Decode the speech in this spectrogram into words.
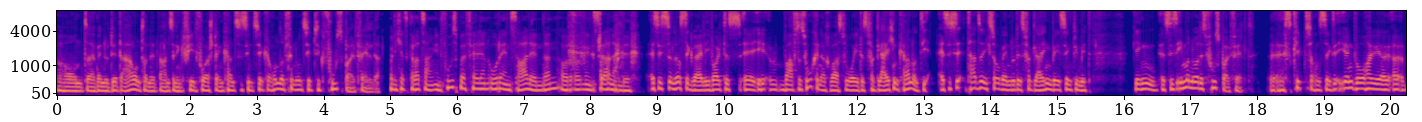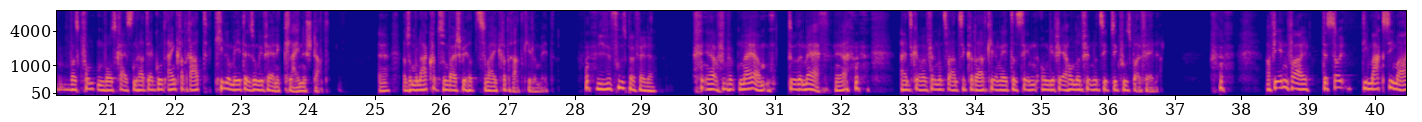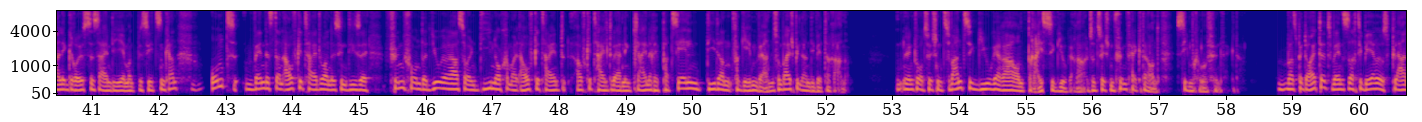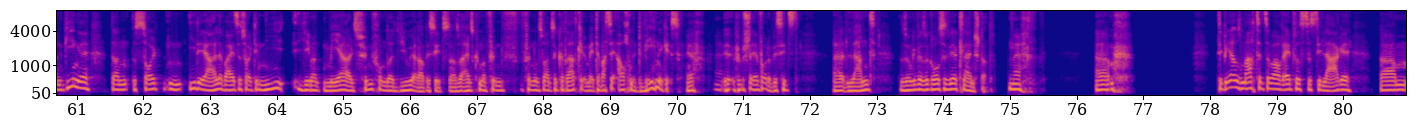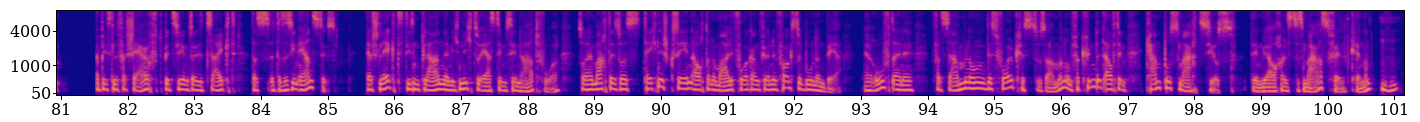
Und äh, wenn du dir darunter nicht wahnsinnig viel vorstellen kannst, es sind circa 175 Fußballfelder. Wollte ich jetzt gerade sagen, in Fußballfeldern oder in Saarländern oder in Saarlande. es ist so lustig, weil ich wollte es, äh, ich war auf der Suche nach was, wo ich das vergleichen kann. Und die, es ist tatsächlich so, wenn du das vergleichen willst, irgendwie mit gegen, es ist immer nur das Fußballfeld. Es gibt sonst Irgendwo habe ich äh, was gefunden, wo es geheißen hat, ja gut, ein Quadratkilometer ist ungefähr eine kleine Stadt. Ja, also Monaco zum Beispiel hat zwei Quadratkilometer. Wie viele Fußballfelder? Ja, naja, do the math. Ja. 1,25 Quadratkilometer sind ungefähr 175 Fußballfelder. Auf jeden Fall, das soll die maximale Größe sein, die jemand besitzen kann. Mhm. Und wenn das dann aufgeteilt worden ist in diese 500 Jugera, sollen die noch einmal aufgeteilt, aufgeteilt werden in kleinere Parzellen, die dann vergeben werden, zum Beispiel an die Veteranen. Irgendwo zwischen 20 Jugera und 30 Jugera, also zwischen 5 Hektar und 7,5 Hektar. Was bedeutet, wenn es nach Tiberius Plan ginge, dann sollten idealerweise sollte nie jemand mehr als 500 Jura besitzen, also 1,25 Quadratkilometer, was ja auch nicht wenig ist. Ja. ja. Stell dir vor, du besitzt äh, Land, das ungefähr so groß ist wie eine Kleinstadt. Ja. Ähm, Tiberius macht jetzt aber auch etwas, das die Lage ähm, ein bisschen verschärft, beziehungsweise zeigt, dass, dass es ihm ernst ist. Er schlägt diesen Plan nämlich nicht zuerst im Senat vor, sondern er macht es, was technisch gesehen auch der normale Vorgang für eine Volkstribunen wäre. Er ruft eine Versammlung des Volkes zusammen und verkündet auf dem Campus Martius, den wir auch als das Marsfeld kennen, mhm.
